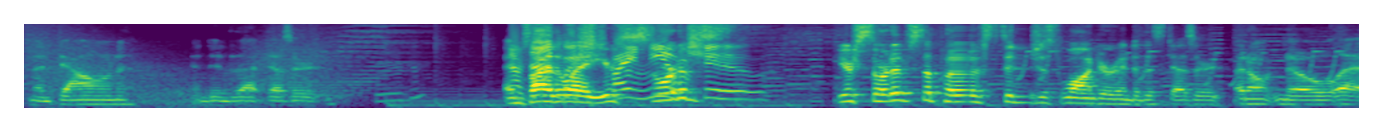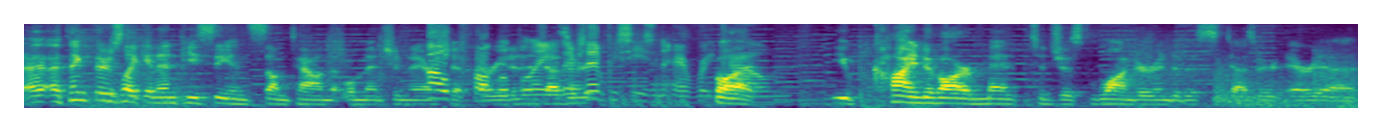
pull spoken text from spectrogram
And then down and into that desert. Mm-hmm. And by the way, you're sort of Mewtwo. you're sort of supposed to just wander into this desert. I don't know. I, I think there's like an NPC in some town that will mention an Oh, airship buried in probably. a There's. NPCs in every town. But- town. you kind of are meant to just wander into this desert area.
